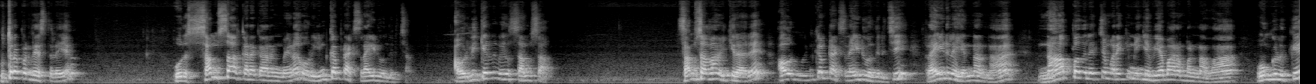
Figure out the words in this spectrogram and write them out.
உத்தரப்பிரதேசத்துலேயே ஒரு சம்சா கடைக்காரன் மேலே ஒரு இன்கம் டேக்ஸ் ரைடு வந்துருச்சான் அவர் விற்கிறது வெறும் சம்சா. சம்சா தான் விற்கிறாரு அவருக்கு இன்கம் டேக்ஸ் ரைடு வந்துடுச்சு. ரைடில் என்னன்னா நாற்பது லட்சம் வரைக்கும் நீங்கள் வியாபாரம் பண்ணாதான் உங்களுக்கு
